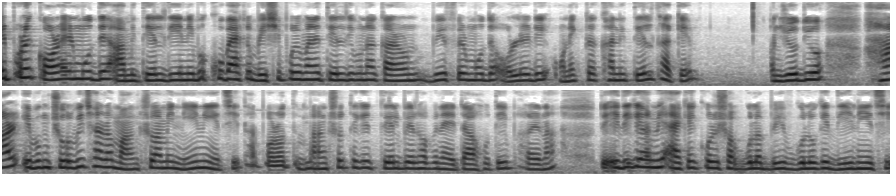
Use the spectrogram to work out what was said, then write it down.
এরপরে কড়াইয়ের মধ্যে আমি তেল দিয়ে নিব। খুব একটা বেশি পরিমাণে তেল দিব না, কারণ বিফের মধ্যে অলরেডি অনেকটা খানি তেল থাকে। যদিও হাড় এবং চর্বি ছাড়া মাংস আমি নিয়ে নিয়েছি, তারপরও মাংস থেকে তেল বের হবে না, এটা হতেই পারে না। তো এদিকে আমি এক এক করে সবগুলো বিফগুলোকে দিয়ে নিয়েছি।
